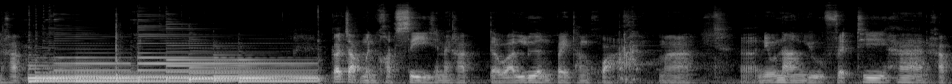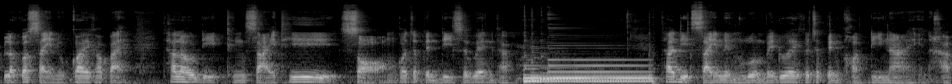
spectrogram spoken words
นะครับ ก็จับเหมือนคอร์ด C ใช่ไหมครับ แต่ว่าเลื่อนไปทางขวามานิ้วนางอยู่เฟรตที่5นะครับ แล้วก็ใส่นิ้วก้อยเข้าไป ถ้าเราดีดถึงสายที่ 2 ก็จะเป็น D7 ครับ ถ้าดีดสาย 1 รวมไปด้วยก็จะเป็นคอร์ด D9 นะครับ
